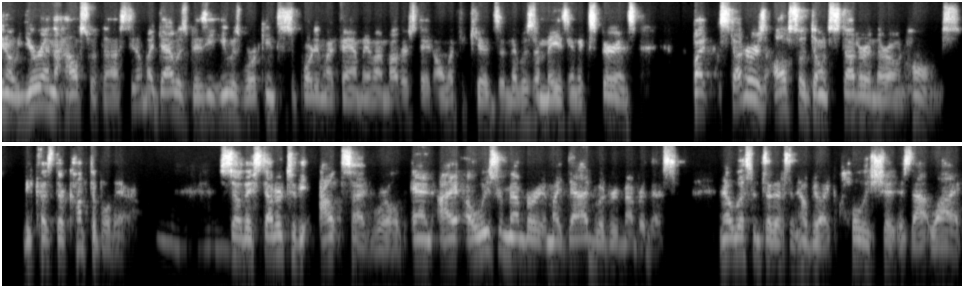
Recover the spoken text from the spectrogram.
you know, you're in the house with us. You know, my dad was busy. He was working to supporting my family. My mother stayed home with the kids, and it was amazing experience. But stutterers also don't stutter in their own homes because they're comfortable there. Mm-hmm. So they stutter to the outside world. And I always remember, and my dad would remember this, and he'll listen to this and he'll be like, holy shit, is that why?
